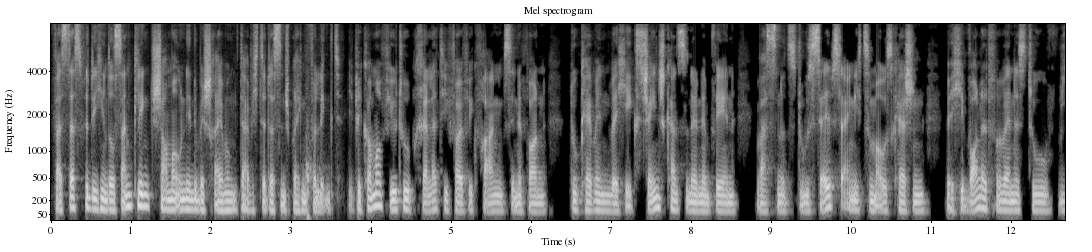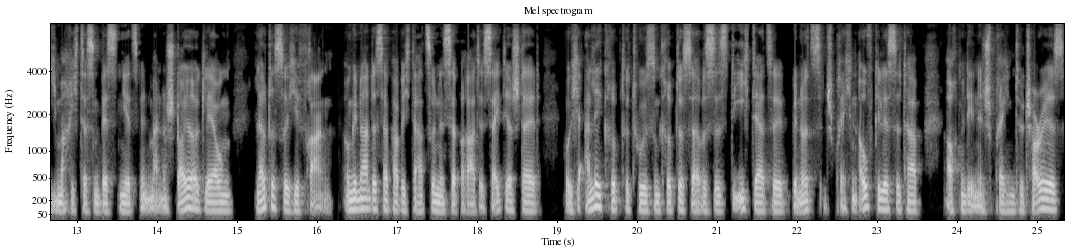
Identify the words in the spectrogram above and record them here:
Falls das für dich interessant klingt, schau mal unten in die Beschreibung, da habe ich dir das entsprechend verlinkt. Ich bekomme auf YouTube relativ häufig Fragen im Sinne von, du Kevin, welche Exchange kannst du denn empfehlen? Was nutzt du selbst eigentlich zum Auscashen? Welche Wallet verwendest du? Wie mache ich das am besten jetzt mit meiner Steuererklärung? Lauter solche Fragen. Und genau deshalb habe ich dazu eine separate Seite erstellt, wo ich alle Krypto-Tools und Krypto-Services, die ich derzeit benutze, entsprechend aufgelistet habe, auch mit den entsprechenden Tutorials.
